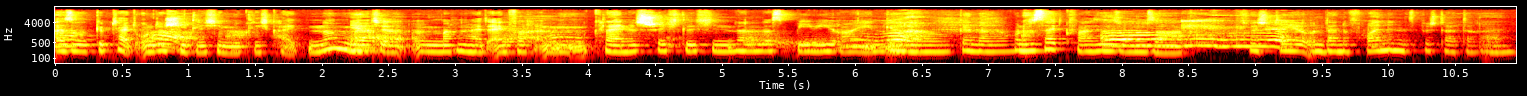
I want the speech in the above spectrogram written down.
also es gibt halt unterschiedliche Möglichkeiten. Ne? Manche ja. machen halt einfach ein kleines Schächtelchen dann das Baby rein. Genau, genau. Und das ist halt quasi so ein Sarg. Verstehe. Und deine Freundin ist Bestatterin.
